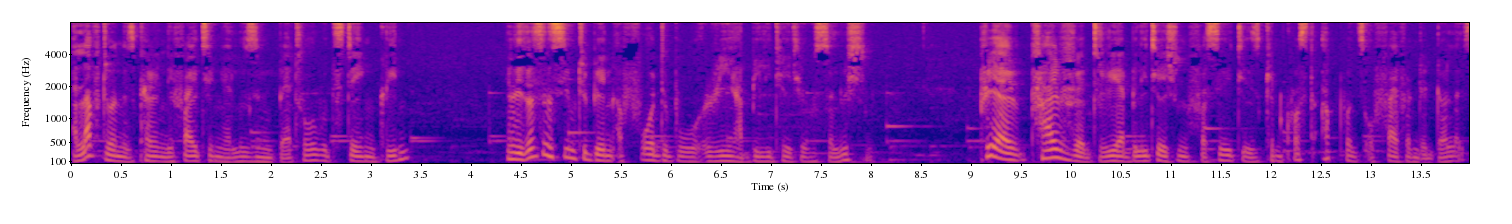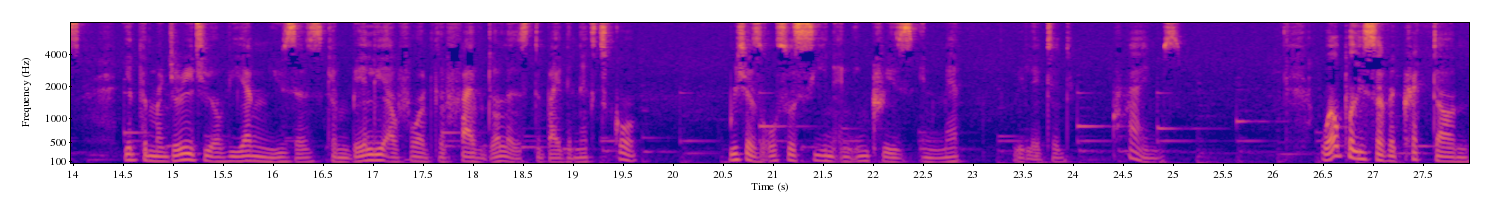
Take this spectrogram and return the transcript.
A loved one is currently fighting a losing battle with staying clean and doesn't seem to be an affordable rehabilitative solution. Private rehabilitation facilities can cost upwards of $500, yet the majority of young users can barely afford the $5 to buy the next score, which has also seen an increase in meth related crimes. While police have a crackdown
